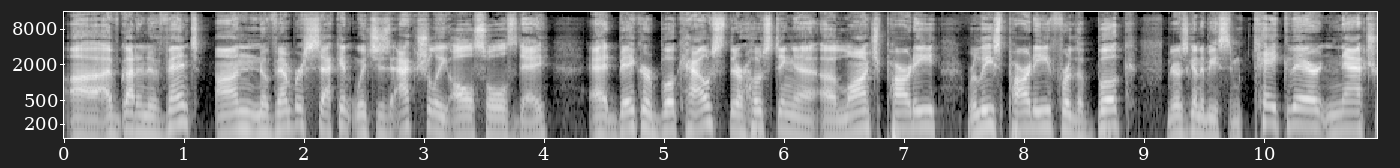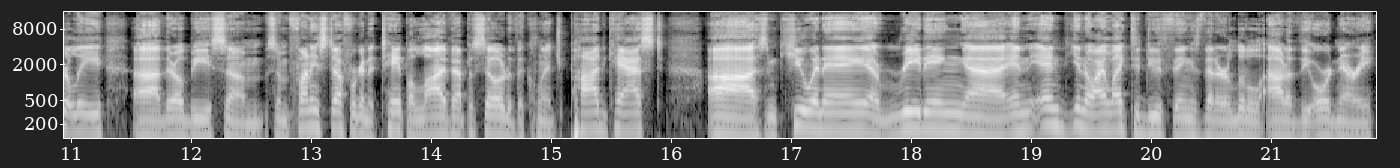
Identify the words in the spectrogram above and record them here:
uh, I've got an event on November 2nd, which is actually All Souls Day at Baker Book House. They're hosting a, a launch party, release party for the book. There's going to be some cake there, naturally. Uh, there'll be some some funny stuff. We're going to tape a live episode of the Clinch podcast, uh, some Q and A, reading, uh, and and you know I like to do things that are a little out of the ordinary,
